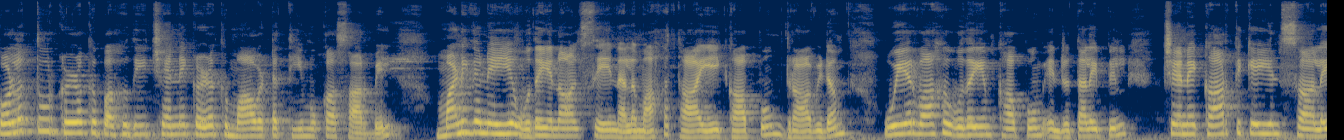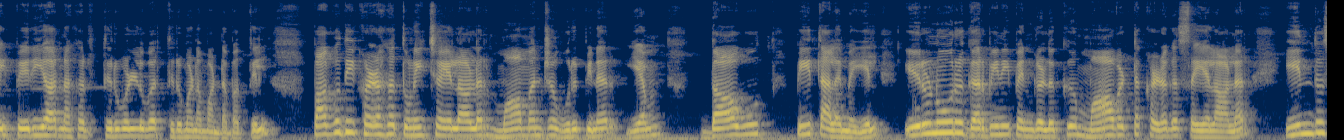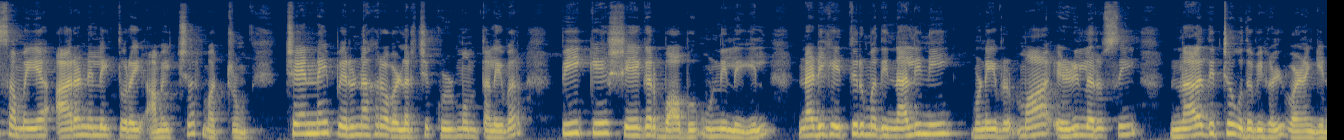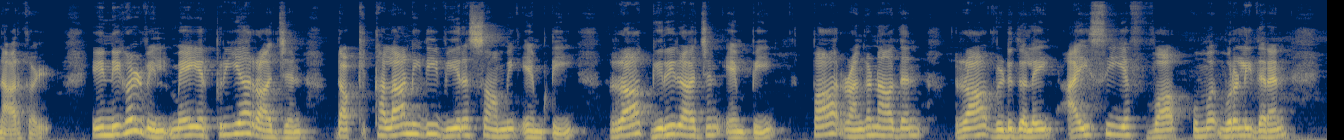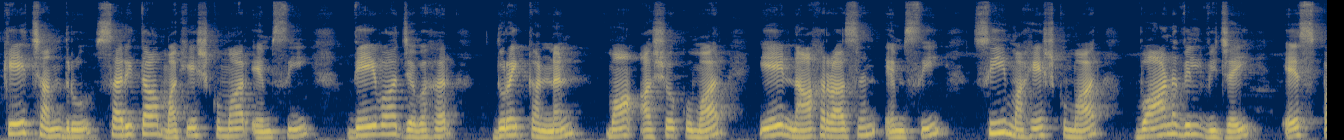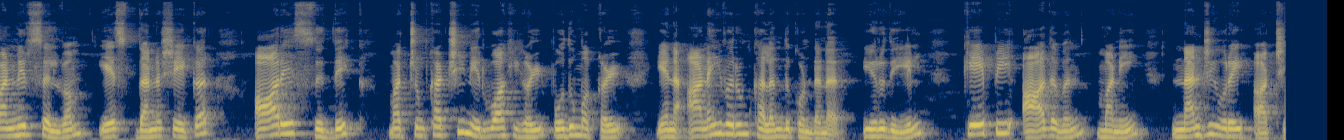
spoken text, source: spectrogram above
கொளத்தூர் கிழக்கு பகுதி சென்னை கிழக்கு மாவட்ட திமுக சார்பில் மனிதநேய உதயநாள் சே நலமாக தாயை காப்போம் திராவிடம் உயர்வாக உதயம் காப்போம் என்ற தலைப்பில் சென்னை கார்த்திகேயன் சாலை பெரியார் நகர் திருவள்ளுவர் திருமண மண்டபத்தில் பகுதி கழக துணைச் செயலாளர் மாமன்ற உறுப்பினர் எம். தாவூத் பி தலைமையில் இருநூறு கர்ப்பிணி பெண்களுக்கு மாவட்ட கழக செயலாளர் இந்து சமய அறநிலைத்துறை அமைச்சர் மற்றும் சென்னை பெருநகர வளர்ச்சி குழுமம் தலைவர் பி. கே. சேகர் பாபு முன்னிலையில் நடிகை திருமதி நளினி முனைவர் மா. எழிலரசி நலதிட்ட உதவிகள் வழங்கினார்கள். இந்நிகழ்வில் mayor Priya Rajan doctor Kalanidhi Veerasamy MD ரா. கிரிராஜன் எம்பி ப. ரங்கநாதன் ரா. விடுதலை ஐசிஎஃப் வா. கும முரளிதரன் கே. சந்துரு சரிதா மகேஷ்குமார் எம்சி தேவா ஜவஹர் துரைக்கண்ணன் மா. Ashokkumar A. Nagarasan MC C. Maheshkumar Vanavil Vijay S. Panneerselvam S. Dhanasekar R. S. Siddique மற்றும் கட்சி நிர்வாகிகள் பொதுமக்கள் என அனைவரும் கலந்து கொண்டனர். இறுதியில் கே. பி. ஆதவன் மணி நன்றி உரை ஆற்றினார்.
